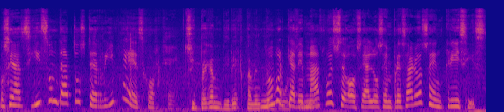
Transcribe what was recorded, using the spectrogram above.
O sea, sí son datos terribles, Jorge. Sí pegan directamente. No, porque además, pues, o sea, los empresarios en crisis,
